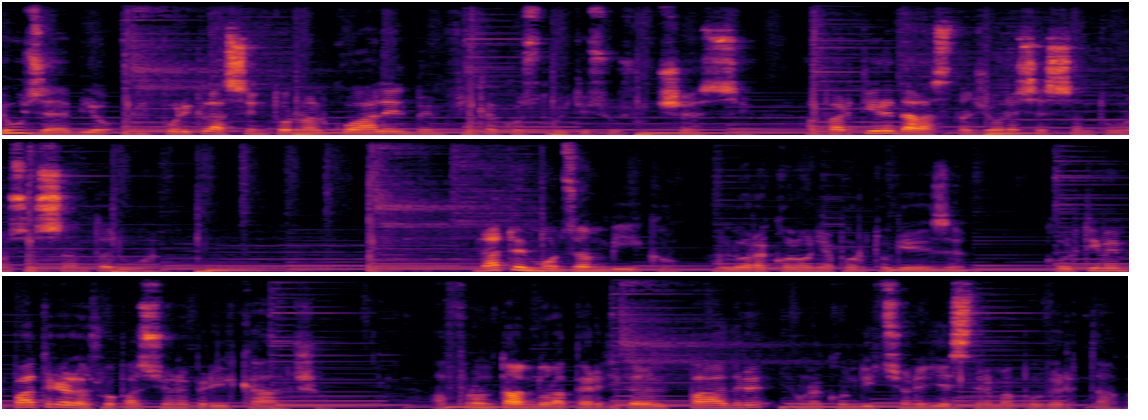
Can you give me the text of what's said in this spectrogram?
Eusebio è il fuoriclasse intorno al quale il Benfica ha costruito i suoi successi, a partire dalla stagione 61-62. Nato in Mozambico, allora colonia portoghese, coltiva in patria la sua passione per il calcio, affrontando la perdita del padre e una condizione di estrema povertà.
